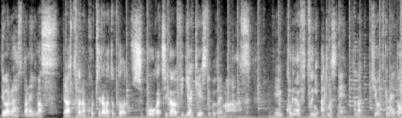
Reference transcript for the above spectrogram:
ではラスト棚いきます。ラスト棚こちらはちょっと趣向が違うフィギュアケースでございます。えー、これは普通に開きますね。ただ気をつけないと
